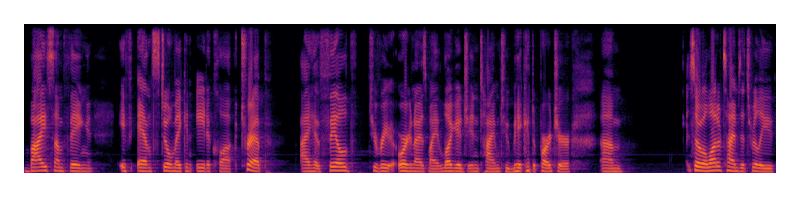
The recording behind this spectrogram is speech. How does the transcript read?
buy something if and still make an 8 o'clock trip. I have failed to reorganize my luggage in time to make a departure. Um, so a lot of times it's really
